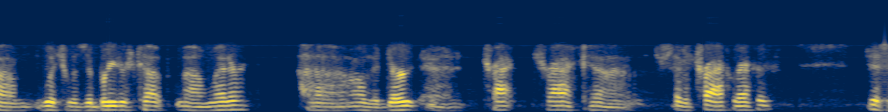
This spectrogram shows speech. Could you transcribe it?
um, which was a Breeders' Cup uh, winner uh, on the dirt uh, track track uh, set a track record just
